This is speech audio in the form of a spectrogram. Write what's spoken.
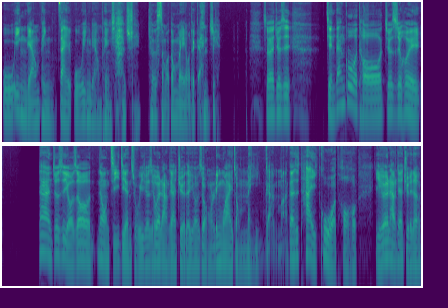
无印良品再无印良品下去，就什么都没有的感觉。所以就是简单过头，就是会，但就是有时候那种极简主义，就是会让人家觉得有一种另外一种美感嘛。但是太过头，也会让人家觉得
